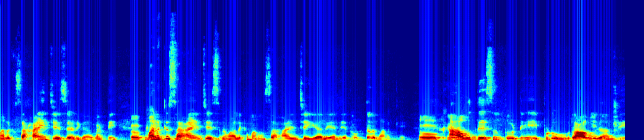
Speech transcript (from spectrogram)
మనకు సహాయం చేశాడు కాబట్టి. మనకు సహాయం చేసిన వాళ్ళకి మనం సహాయం చేయాలి అనేది ఉంటుంది మనకి. ఆ ఉద్దేశంతో ఇప్పుడు రాహుల్ గాంధీ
